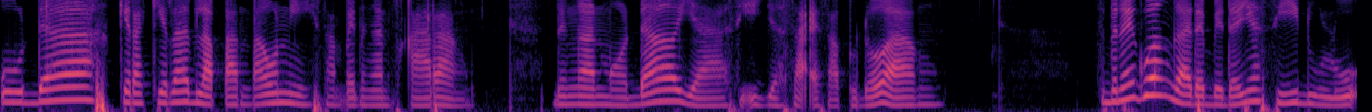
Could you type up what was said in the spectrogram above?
Udah kira-kira 8 tahun nih sampai dengan sekarang. Dengan modal ya si ijazah S1 doang sebenarnya gue nggak ada bedanya sih dulu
